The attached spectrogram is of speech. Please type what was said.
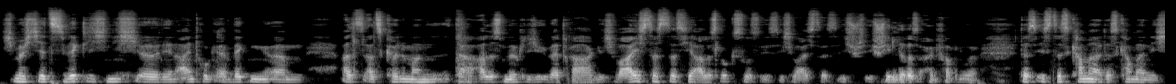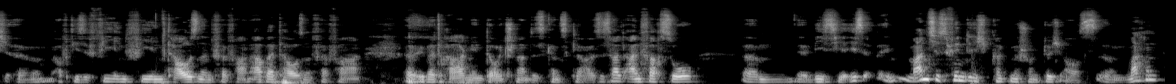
Ich möchte jetzt wirklich nicht äh, den Eindruck erwecken, ähm, als, als könne man da alles Mögliche übertragen. Ich weiß, dass das hier alles Luxus ist. Ich weiß das. Ich, ich schildere es einfach nur. Das ist, das kann man, das kann man nicht äh, auf diese vielen, vielen Tausenden Verfahren, Abertausenden Verfahren äh, übertragen in Deutschland. Das ist ganz klar. Es ist halt einfach so, ähm, wie es hier ist. Manches finde ich, könnten wir schon durchaus äh, machen,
